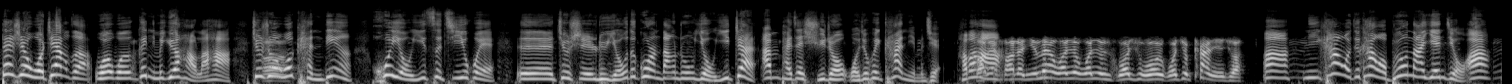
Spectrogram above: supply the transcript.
但是我这样子，我我跟你们约好了哈，就是说啊我肯定会有一次机会，呃，就是旅游的过程当中有一站安排在徐州，我就会看你们去，好不好？好的好的，你来我就我就我去我我去看你去。啊，你看我就看我，不用拿烟酒啊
